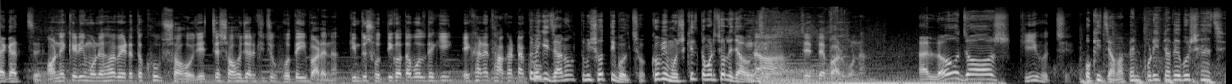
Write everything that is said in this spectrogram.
দেখাচ্ছে। অনেকেরই মনে হবে এটা তো খুব সহজ এর চেয়ে সহজ আর কিছু হতেই পারে না। কিন্তু সত্যি কথা বলতে কি এখানে থাকাটা তুমি খুব কি জানো? তুমি সত্যি বলছো। খুবই মুশকিল তোমার চলে যাওয়া না উচিত। যেতে পারব না। হ্যালো যশ কি হচ্ছে? ও কি জামা প্যান্ট পরেই টাবে বসে আছে?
